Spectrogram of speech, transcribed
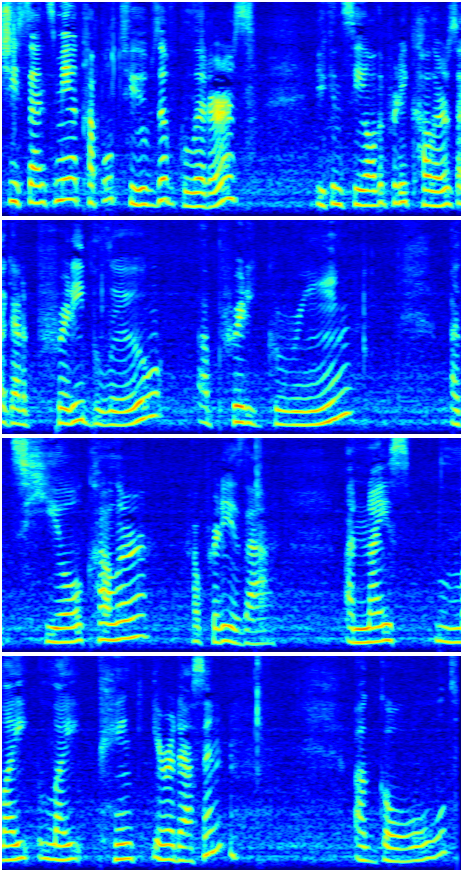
She sends me a couple tubes of glitters. You can see all the pretty colors. I got a pretty blue, a pretty green, a teal color. How pretty is that? A nice light, light pink iridescent a gold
